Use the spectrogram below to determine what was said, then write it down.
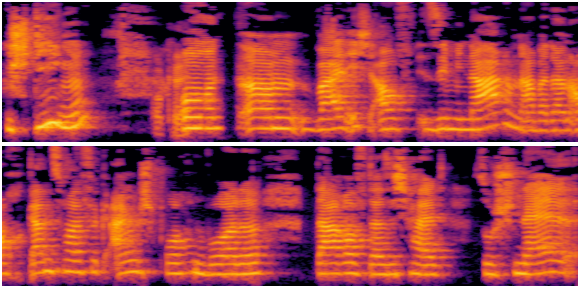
gestiegen. Okay. Und ähm, weil ich auf Seminaren aber dann auch ganz häufig angesprochen wurde darauf, dass ich halt so schnell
